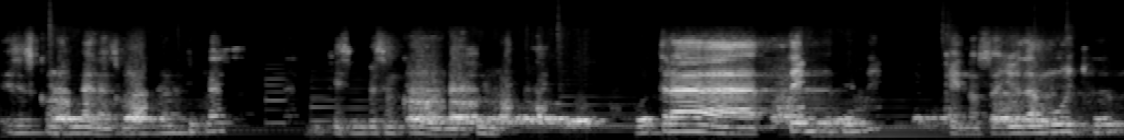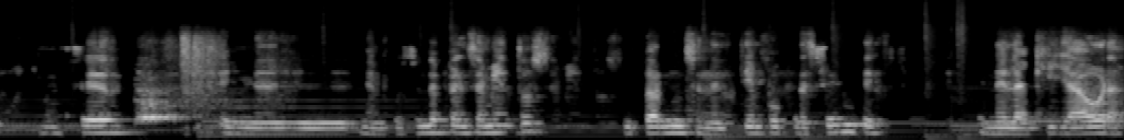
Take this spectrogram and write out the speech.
Esa es como una de las más prácticas que siempre son como. Otra técnica que nos ayuda mucho a ser en cuestión de pensamientos, situarnos en el tiempo presente, en el aquí y ahora,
